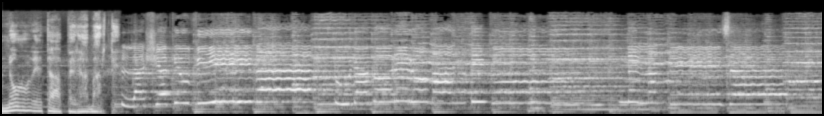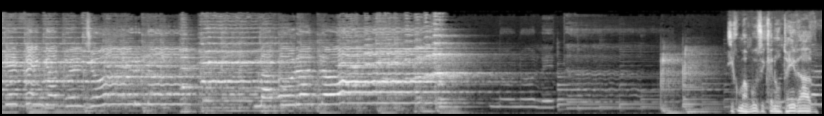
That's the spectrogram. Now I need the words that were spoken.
Non l'età per amarte. Lascia che io viva un amore romantico nell'attesa che venga quel giorno, ma ora no, non ho l'età. E como a música não tem idade,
